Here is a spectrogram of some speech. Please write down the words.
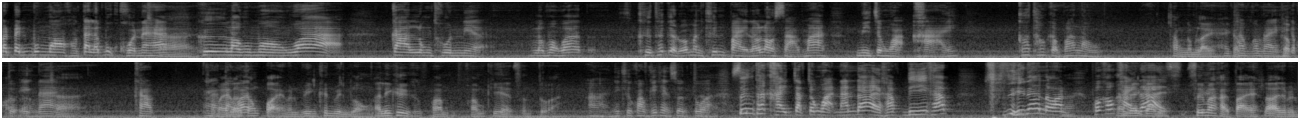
มันเป็นมุมมองของแต่ละบุคคลนะฮะใช่คือเรามองว่าการลงทุนเนี่ย เรามองว่าคือถ้าเกิดว่ามันขึ้นไปแล้วเราสามารถมีจังหวะขาย ก็เท่ากับว่าเรา ทำกำไรให้กับทำกำไรให้กับพร์ตัวเองได้ใช่ครับทำไมแต่เราว่าต้องปล่อยให้มันวิ่งขึ้นวิ่งลง อันนี้คือความความคิดเห็นส่วนตัวอ่านี่คือความคิดเห็นส่วนตัวใช่ซึ่งถ้าใครจับจังหวะนั้นได้ครับ ดีครับ ดีแน่นอน เพราะเขาขายมันป็นได้กรซื้อมาขายไปเราอาจจะเป็น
